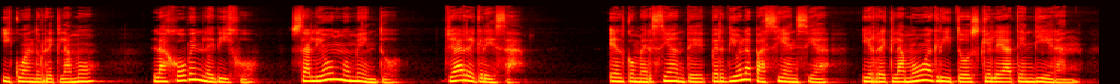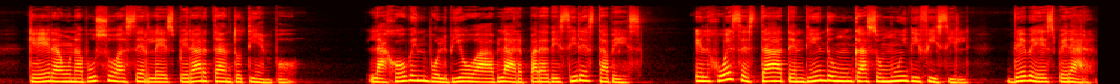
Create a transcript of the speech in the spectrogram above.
y cuando reclamó, la joven le dijo, Salió un momento, ya regresa. El comerciante perdió la paciencia y reclamó a gritos que le atendieran, que era un abuso hacerle esperar tanto tiempo. La joven volvió a hablar para decir esta vez, el juez está atendiendo un caso muy difícil, debe esperar.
